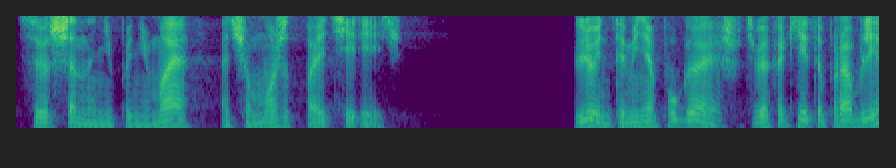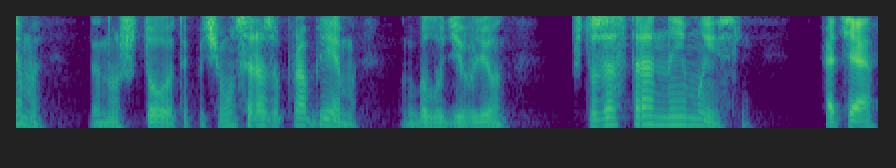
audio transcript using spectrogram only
совершенно не понимая, о чем может пойти речь. «Лень, ты меня пугаешь. У тебя какие-то проблемы?» «Да ну что ты, почему сразу проблемы?» Он был удивлен. «Что за странные мысли?» Хотя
